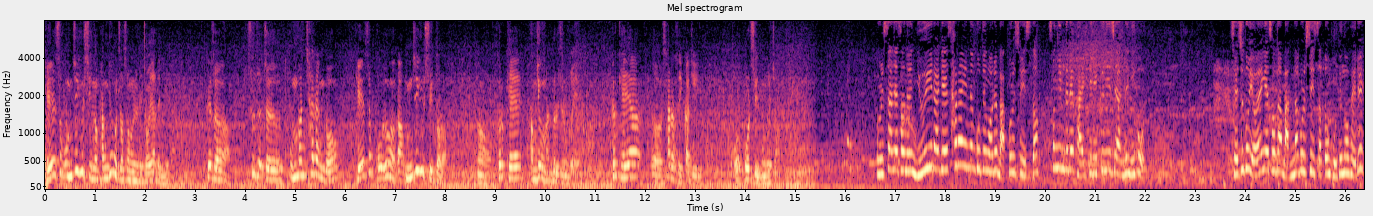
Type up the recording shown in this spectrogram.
계속 움직일 수 있는 환경을 조성을 해줘야 됩니다. 그래서 수저, 저 운반 차량도 계속 고등어가 움직일 수 있도록 어, 그렇게 환경을 만들어주는 거예요. 그렇게 해야 어, 살아서 여기까지 올 수 있는 거죠. 울산에서는 유일하게 살아있는 고등어를 맛볼 수 있어 손님들의 발길이 끊이지 않는 이곳. 제주도 여행에서나 만나볼 수 있었던 고등어회를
